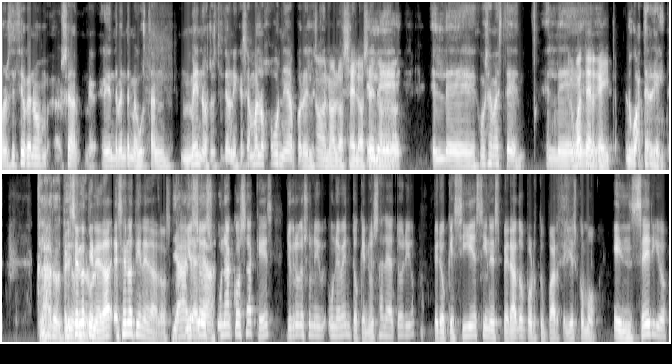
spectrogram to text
bueno, estoy diciendo que no, o sea, evidentemente me gustan menos, no estoy diciendo ni que sean malos juegos ni nada por el No, no, lo sé, lo sé. El, de, el de, ¿cómo se llama este? El de... El Watergate. El Watergate. Claro, Pero ese, no tiene ese no tiene dados. y eso es una cosa que es, yo creo que es un, evento que no es aleatorio, pero que sí es inesperado por tu parte. Y es como, ¿en serio?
